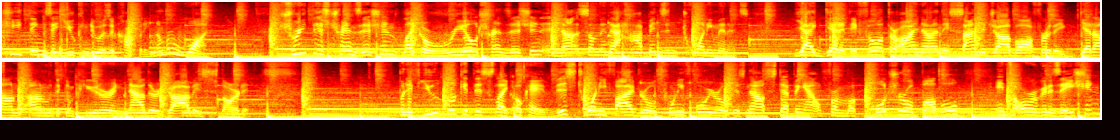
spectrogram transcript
key things that you can do as a company. Number one, treat this transition like a real transition and not something that happens in 20 minutes. Yeah, I get it. They fill out their I 9, they sign the job offer, they get on, on with the computer, and now their job is started. But if you look at this like, okay, this 25 year old, 24 year old is now stepping out from a cultural bubble into our organization,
